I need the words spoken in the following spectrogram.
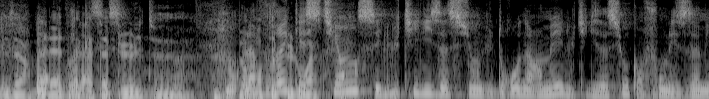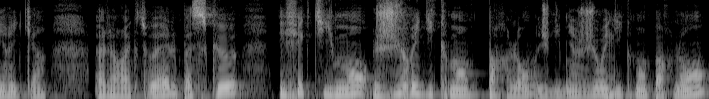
Les arbalètes, les catapultes. Euh, la vraie question, c'est l'utilisation du drone armé, l'utilisation qu'en font les Américains à l'heure actuelle, parce que effectivement, juridiquement parlant, et je dis bien juridiquement parlant,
